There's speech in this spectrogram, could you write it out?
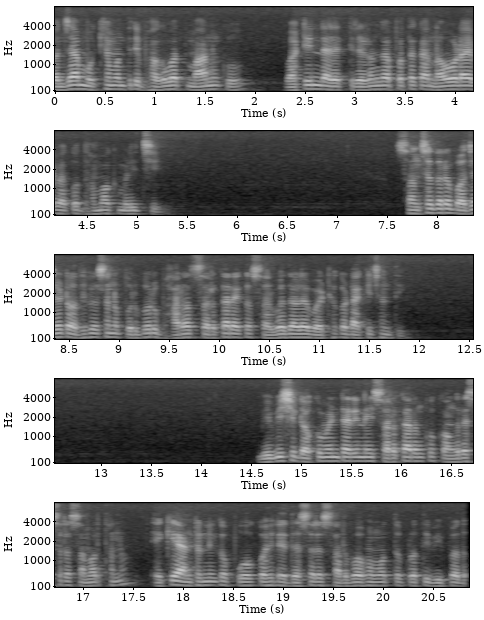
ପଞ୍ଜାବ ମୁଖ୍ୟମନ୍ତ୍ରୀ ଭଗବତ ମାନଙ୍କୁ ବଟିଣ୍ଡାରେ ତ୍ରିରଙ୍ଗା ପତାକା ନ ଉଡ଼ାଇବାକୁ ଧମକ ମିଳିଛି ସଂସଦର ବଜେଟ୍ ଅଧିବେଶନ ପୂର୍ବରୁ ଭାରତ ସରକାର ଏକ ସର୍ବଦଳୀୟ ବୈଠକ ଡାକିଛନ୍ତି। ବିବିସି ଡକୁମେଣ୍ଟାରୀ ନେଇ ସରକାରଙ୍କୁ କଂଗ୍ରେସର ସମର୍ଥନ? ଏକେ ଆଣ୍ଟୋନିଙ୍କ ପୁଅ କହିଲେ ଦେଶରେ ସାର୍ବଭୌମତ୍ୱ ପ୍ରତି ବିପଦ।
